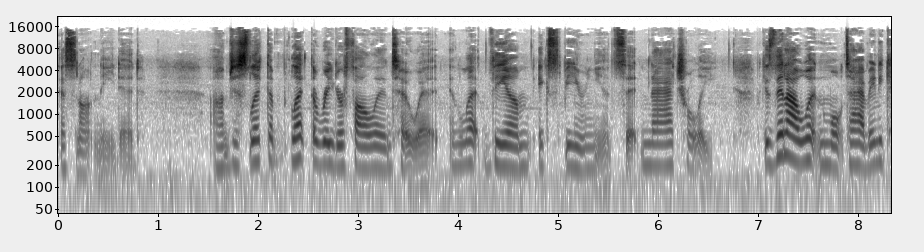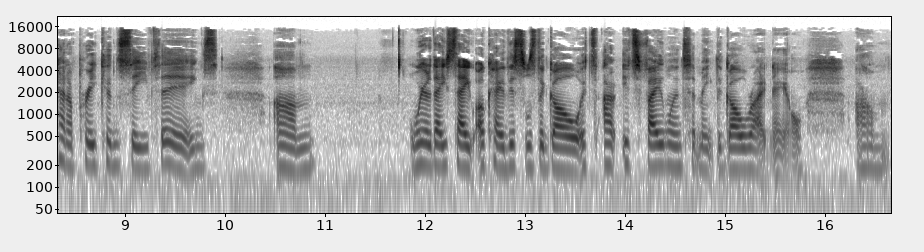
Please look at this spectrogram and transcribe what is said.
that's not needed. Um, just let the let the reader fall into it and let them experience it naturally, because then I wouldn't want to have any kind of preconceived things. Um, where they say, okay, this was the goal. It's it's failing to meet the goal right now. Um,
